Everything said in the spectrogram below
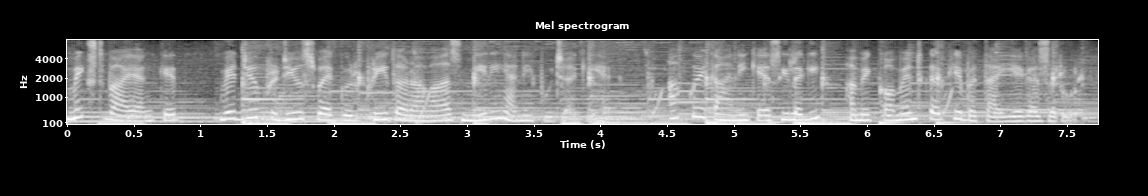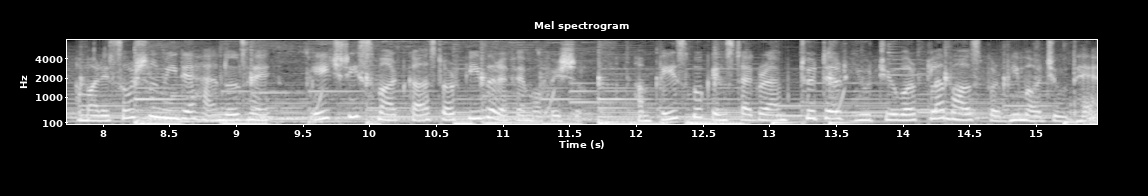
mixed by Ankit. Video produce by Gurpreet और आवाज़ मेरी यानी पूजा की है। आपको ये कहानी कैसी लगी? हमें कमेंट करके बताइएगा ज़रूर। हमारे सोशल मीडिया हैंडल्स हैं एच डी और फीवर एफएम ऑफिशियल हम फेसबुक इंस्टाग्राम ट्विटर यूट्यूब और क्लब हाउस पर भी मौजूद हैं।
